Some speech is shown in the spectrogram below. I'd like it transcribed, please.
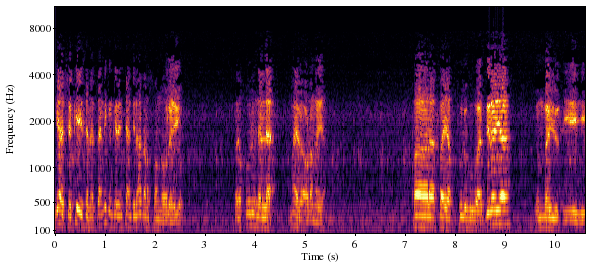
miyaad shakiyaysaan haddaan ninkan kada intaan dilo haddana soo nooleeyo fayaquuluuna laa may bay odhanayaan qaala fayaqtuluhu waa dilayaa uma yuxyiihi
